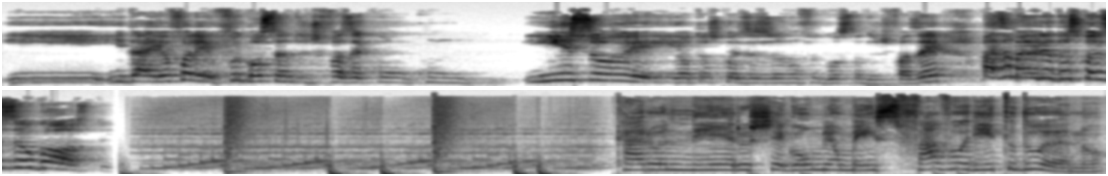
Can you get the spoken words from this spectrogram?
e, e daí eu falei, fui gostando de fazer com, com isso e outras coisas eu não fui gostando de fazer, mas a maioria das coisas eu gosto. Caroneiro, chegou o meu mês favorito do ano.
